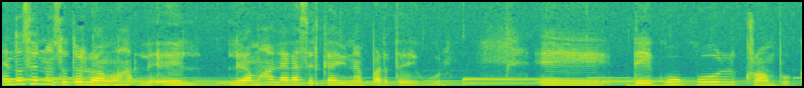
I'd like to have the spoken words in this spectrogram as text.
Entonces nosotros le vamos, a, hablar acerca de una parte de Google, eh, de Google Chromebook.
